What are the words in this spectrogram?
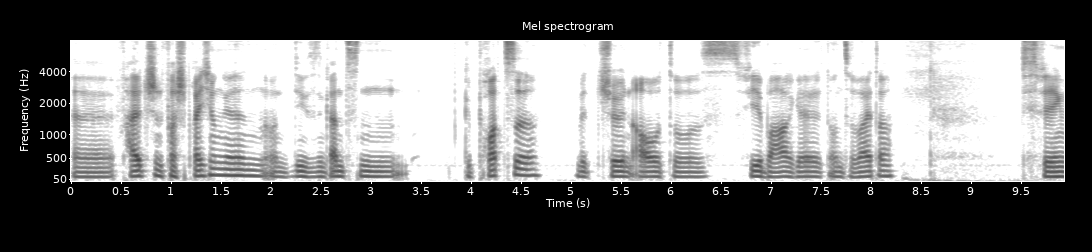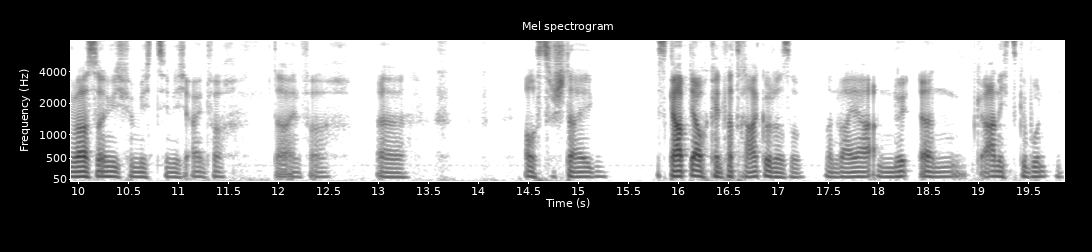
äh, falschen Versprechungen und diesen ganzen Geprotze mit schönen Autos, viel Bargeld und so weiter. Deswegen war es irgendwie für mich ziemlich einfach, da einfach äh, auszusteigen. Es gab ja auch keinen Vertrag oder so. Man war ja an, an gar nichts gebunden.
